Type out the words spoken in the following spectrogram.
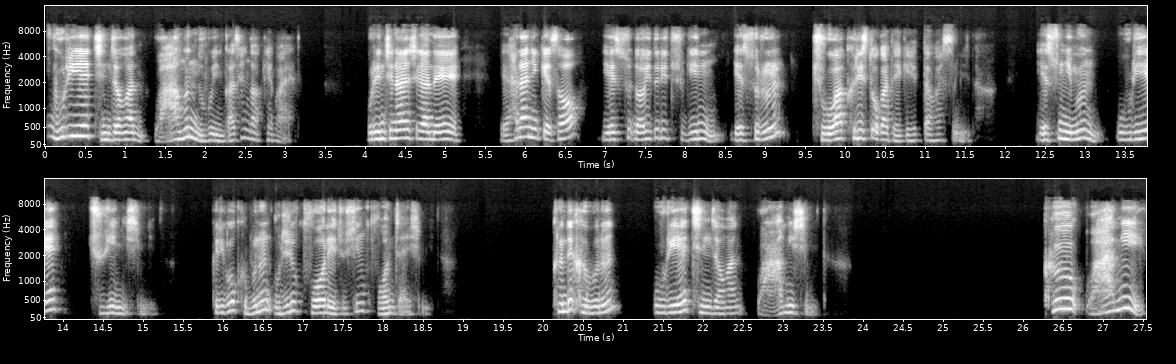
우리의 진정한 왕은 누구인가 생각해 봐야 돼. 우린 지난 시간에 하나님께서 예수, 너희들이 죽인 예수를 주와 그리스도가 되게 했다고 했습니다. 예수님은 우리의 주인이십니다. 그리고 그분은 우리를 구원해 주신 구원자이십니다. 그런데 그분은 우리의 진정한 왕이십니다. 그 왕이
